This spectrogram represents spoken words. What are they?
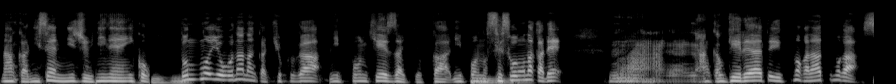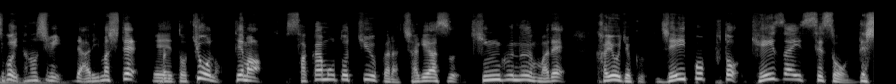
なんか2022年以降、どのようななんか曲が日本経済っていうか、日本の世相の中で、うーん、なんか受け入れられていくのかなっていうのがすごい楽しみでありまして、えっ、と、今日のテーマは、坂本九からチャゲアス、キングヌーまで歌謡曲 J-POP と経済世相でし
